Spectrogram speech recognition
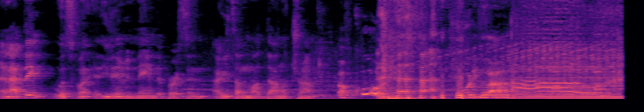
And I think what's funny, you didn't even name the person. Are you talking about Donald Trump? Of course, forty five.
